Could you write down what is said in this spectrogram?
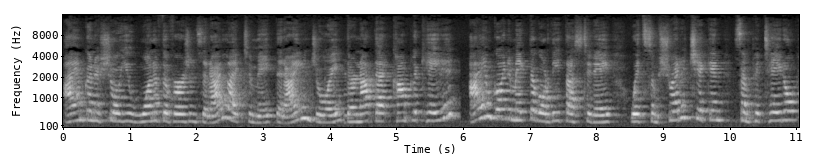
I am going to show you one of the versions that I like to make that I enjoy. They're not that complicated. I am going to make the gorditas today with some shredded chicken, some potato,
